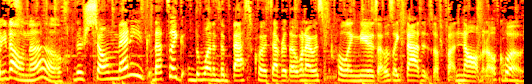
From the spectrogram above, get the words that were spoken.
We don't know. There's so many. That's like the, one of the best quotes ever, though. When I was pulling news, I was like, that is a phenomenal quote.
